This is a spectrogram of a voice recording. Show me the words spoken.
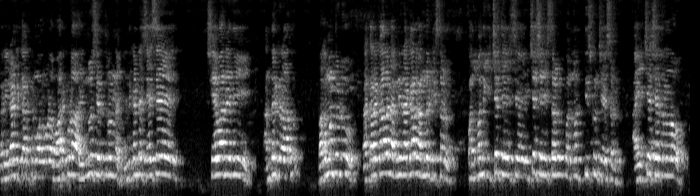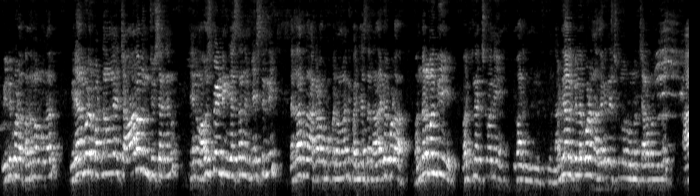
మరి ఇలాంటి కార్యక్రమాలు కూడా వారికి కూడా ఎన్నో చరిత్రలు ఉన్నాయి. ఎందుకంటే చేసే సేవ అనేది అందరికి రాదు. భగవంతుడు రకరకాలుగా అన్ని రకాలుగా అందరికి ఇస్తాడు. కొంతమందికి ఇచ్చే చేసే- ఇచ్చే చేయిస్తాడు కొంతమంది తీసుకొని చేస్తాడు. ఆ ఇచ్చే చేతులలో వీళ్ళు కూడా పదమంగా ఉన్నారు. మిర్యాలగూడ పట్టణంలో చాలా మంది చూశాను నేను. నేను హౌస్ పెయింటింగ్ చేస్తాను నేను మేస్త్రిని. దాదాపుగా అక్కడ ఒక ముప్పై మంది పనిచేస్తారు. నా దగ్గర కూడా వందల మంది వర్క్ నేర్చుకొని ఇవాళ నడియాల పిల్ల కూడా నా దగ్గర నేర్చుకున్న వాళ్ళు ఉన్నారు చాలా మంది ఉన్నారు. ఆ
